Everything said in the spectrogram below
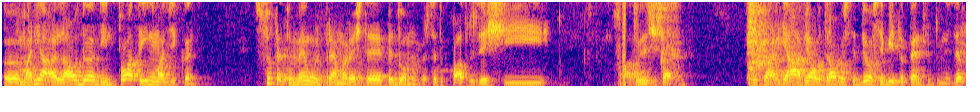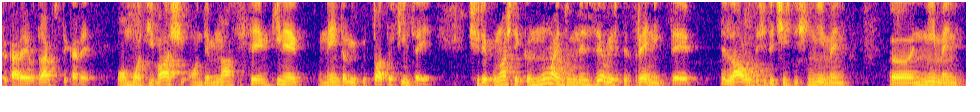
Uh, Maria îl laudă din toată inima zicând Sufletul meu îl preamărește pe Domnul. Versetul 40 și 46. E clar, ea avea o dragoste deosebită pentru Dumnezeu, pe care o dragoste care o motiva și o îndemna să se închine înaintea lui cu toată ființa ei. Și recunoaște că numai Dumnezeu este vrenic de, de laudă și de cinste și nimeni, uh, nimeni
